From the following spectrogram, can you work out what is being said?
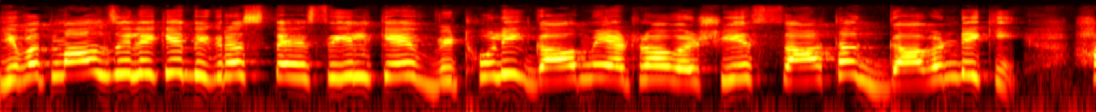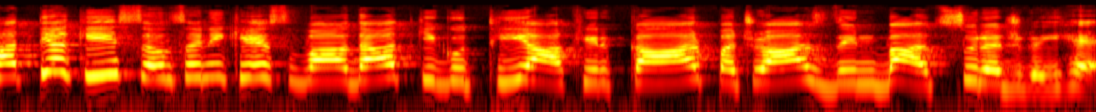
यवतमाल ज़िले के दिग्रस तहसील के विठोली गाँव में 18 वर्षीय सार्थक गावंडे की हत्या की सनसनीखेज वारदात की गुत्थी आखिरकार 50 दिन बाद सुलझ गई है।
